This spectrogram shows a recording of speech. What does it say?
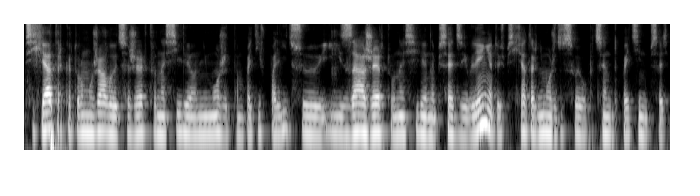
психиатр, которому жалуется жертва насилия, он не может там пойти в полицию и за жертву насилия написать заявление. То есть психиатр не может за своего пациента пойти написать,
